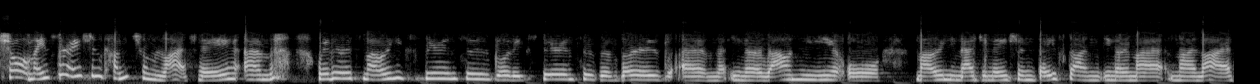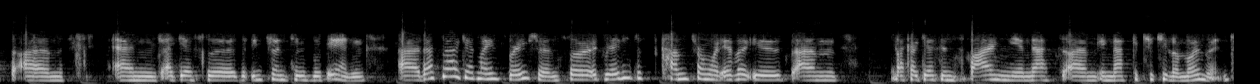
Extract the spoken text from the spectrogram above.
Sure, my inspiration comes from life, hey? Um, whether it's my own experiences or the experiences of those, um, you know, around me or my own imagination based on, you know, my, my life, um, and I guess the, the influences within. Uh, that's where I get my inspiration. So it really just comes from whatever is, um, like I guess, inspiring me in that um, in that particular moment.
